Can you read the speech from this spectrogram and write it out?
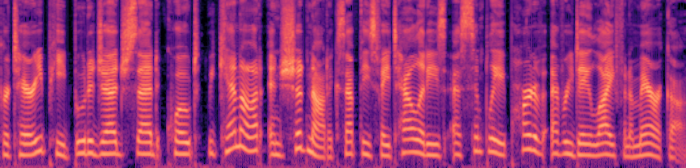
Secretary Pete Buttigieg said, quote, We cannot and should not accept these fatalities as simply a part of everyday life in America.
